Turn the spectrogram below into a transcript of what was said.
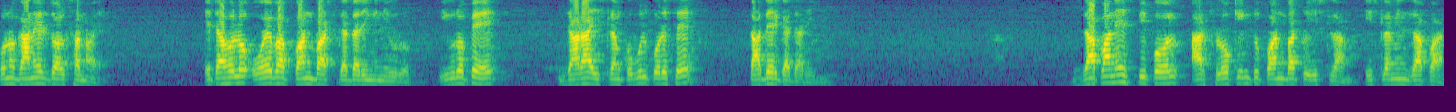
কোনো গানের জলসা নয়। এটা হলো web of converse gathering in Europe ইউরোপে যারা ইসলাম কবুল করেছে, তাদের gathering Japanese people are flocking to convert to Islam Islam in Japan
